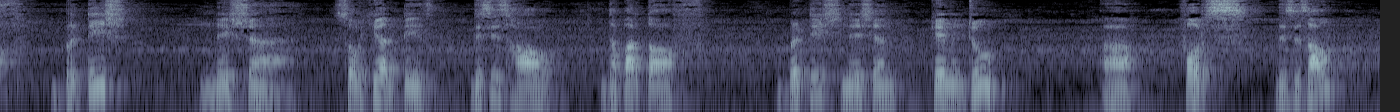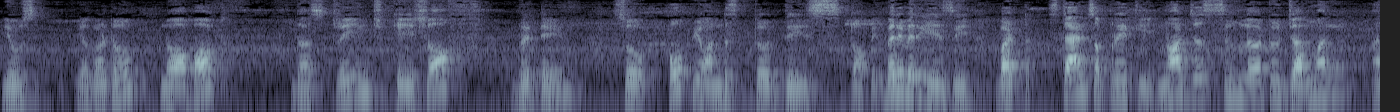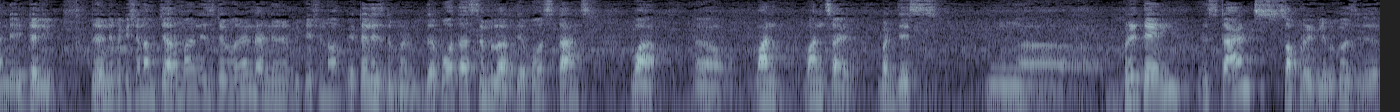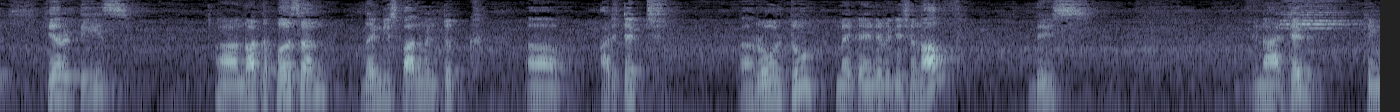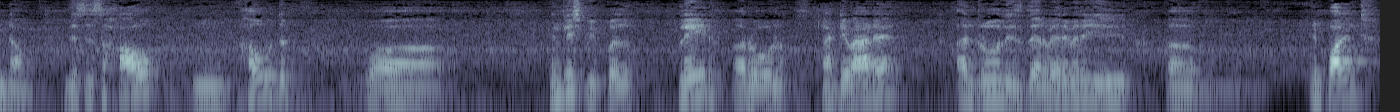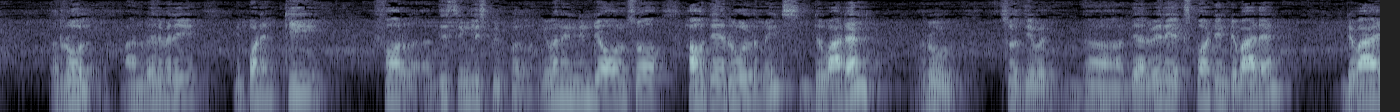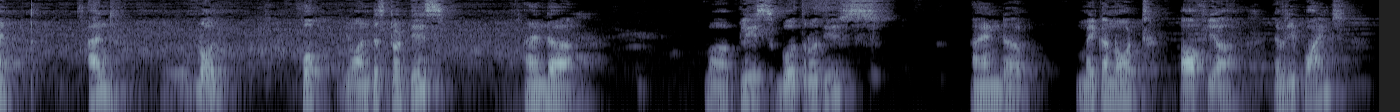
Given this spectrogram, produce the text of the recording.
British nation. So here it is. This is how the birth of British nation came into uh, force. This is how you you are going to know about the strange case of Britain. So hope you understood this topic. Very very easy, but stand separately, not just similar to German and Italy. The unification of German is different and unification of Italy is different. They both are similar. They both stands one uh, one one side, but this. Um, uh, Britain stands separately because uh, here it is uh, not the person the English Parliament took uh, architect role to make a unification of this United Kingdom. This is how um, how the uh, English people played a role and divided and rule is their very very uh, important role and very very important key for these English people. Even in India also, how they ruled means divide and rule. So they were uh, they are very expert in divide and divide and rule. Hope you understood this, and uh, uh, please go through this and uh, make a note of your every point.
